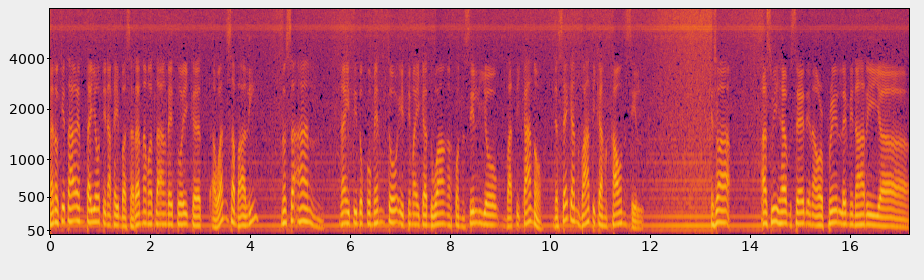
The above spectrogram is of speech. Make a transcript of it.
Ano kitaan tayo tinakaybasaran na matlaang daytoy kat awan sa bali no saan nga iti dokumento iti maikadwa nga Konsilyo Vaticano, the Second Vatican Council. So, as we have said in our preliminary uh,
